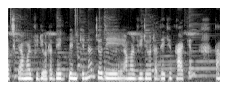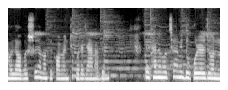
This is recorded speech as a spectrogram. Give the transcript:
আজকে আমার ভিডিওটা দেখবেন কি না যদি আমার ভিডিওটা দেখে থাকেন, তাহলে অবশ্যই আমাকে কমেন্ট করে জানাবেন। তো এখানে হচ্ছে আমি দুপুরের জন্য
